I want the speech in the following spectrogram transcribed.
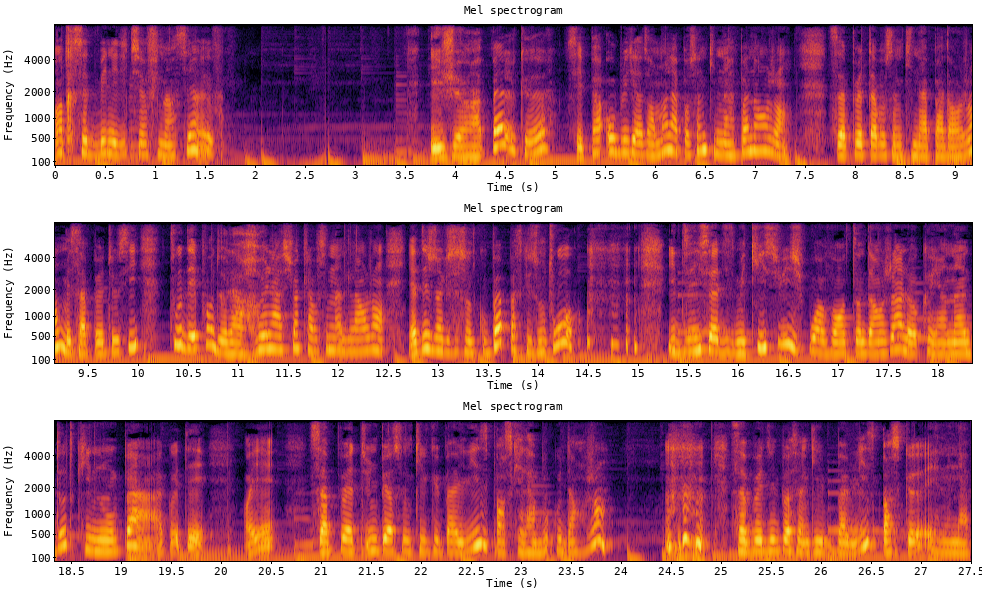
entre cette bénédiction financière et vous. Et je rappelle que c'est pas obligatoirement la personne qui n'a pas d'argent. Ça peut être la personne qui n'a pas d'argent, mais ça peut être aussi, tout dépend de la relation que la personne a de l'argent. Il y a des gens qui se sentent coupables parce qu'ils ont trop. ils disent ça, disent, mais qui suis-je pour avoir autant d'argent alors qu'il y en a d'autres qui n'ont pas à côté? Vous voyez? Ça peut être une personne qui culpabilise parce qu'elle a beaucoup d'argent. ça peut être une personne qui culpabilise parce qu'elle n'en a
